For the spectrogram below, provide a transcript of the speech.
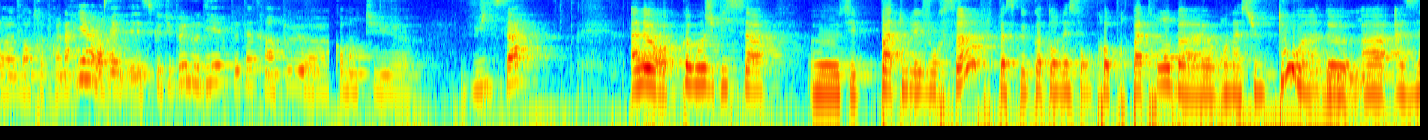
euh, de l'entrepreneuriat. Alors, est-ce que tu peux nous dire peut-être un peu comment tu vis ça? Alors, comment je vis ça? C'est pas tous les jours simple parce que quand on est son propre patron, bah, on assume tout hein, de mhm. A à Z.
